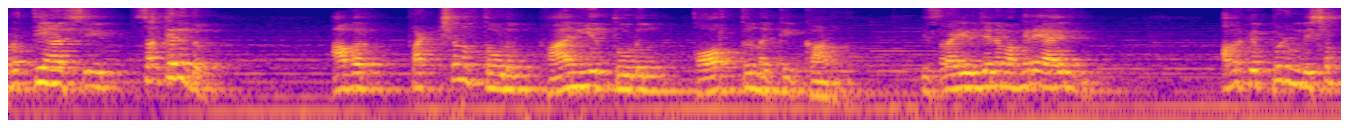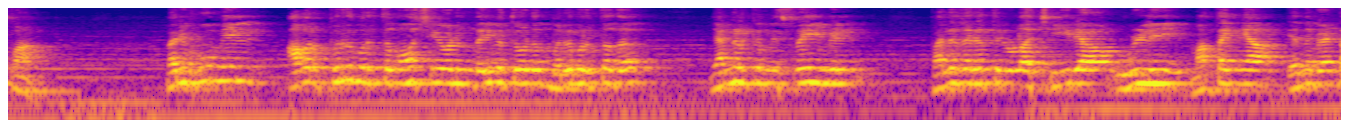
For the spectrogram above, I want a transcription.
പ്രത്യാശയും സകലതും അവർ ഭക്ഷണത്തോടും പാനീയത്തോടും കോർത്തിണക്കി കാണുന്നു. ഇസ്രായേൽ ജനം അങ്ങനെയായിരുന്നു. അവർക്ക് എപ്പോഴും വിശപ്പാണ്. മരുഭൂമിയിൽ അവർ പിറുപിറുത്ത് മോശയോടും ദൈവത്തോടും പിറുപിറുത്തത് ഞങ്ങൾക്ക് മിശ്രൈമിൽ പലതരത്തിലുള്ള ചീര ഉള്ളി മത്തങ്ങ എന്ന് വേണ്ട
